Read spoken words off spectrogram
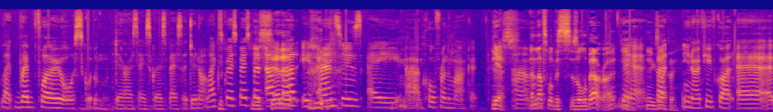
like Webflow or Squ- dare I say Squarespace. I do not like Squarespace, but said at it. that it answers a uh, call from the market. Yes. Um, and that's what this is all about, right? Yeah, exactly. But, you know, if you've got a, a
